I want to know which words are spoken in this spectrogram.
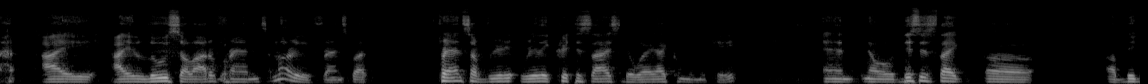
I I lose a lot of friends. I'm not really friends, but friends have really really criticized the way I communicate. And you know, this is like uh, a big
